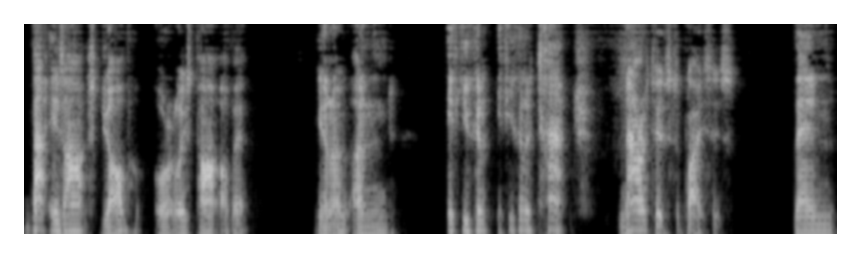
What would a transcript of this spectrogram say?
that is art's job, or at least part of it, you know. And if you can, if you can attach narratives to places, then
